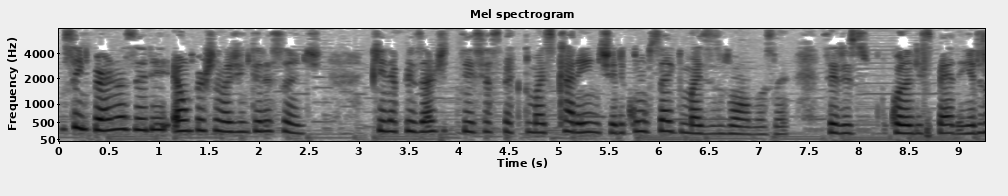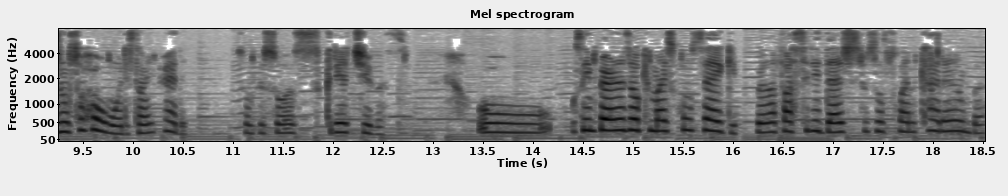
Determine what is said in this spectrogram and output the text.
O Sem Pernas ele é um personagem interessante, que ele apesar de ter esse aspecto mais carente, ele consegue mais esmolas, né? Se eles, quando eles pedem, eles não só roubam, eles também pedem. São pessoas criativas. O, o Sem Pernas é o que mais consegue, pela facilidade das pessoas falarem, caramba,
